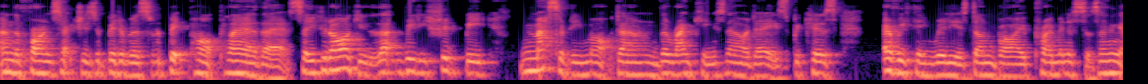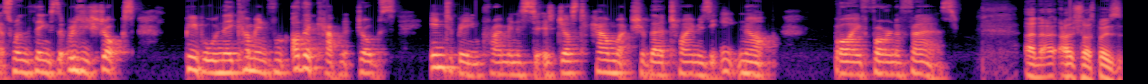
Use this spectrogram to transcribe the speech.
and the foreign secretary is a bit of a sort of bit part player there. So you could argue that that really should be massively marked down the rankings nowadays because everything really is done by prime ministers. I think that's one of the things that really shocks people when they come in from other cabinet jobs into being prime minister is just how much of their time is eaten up by foreign affairs. And uh, actually, I suppose,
